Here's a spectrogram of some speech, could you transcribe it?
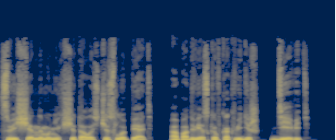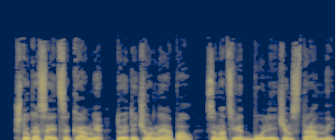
Священным у них считалось число пять, а подвесков, как видишь, девять. Что касается камня, то это черный опал, самоцвет более чем странный.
